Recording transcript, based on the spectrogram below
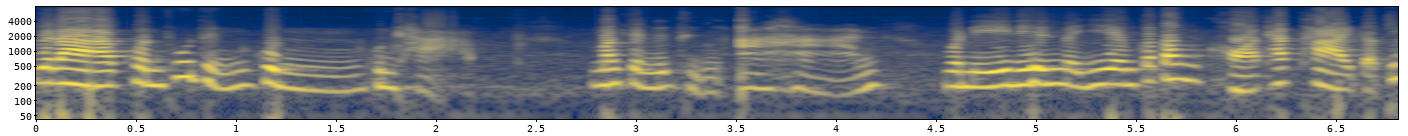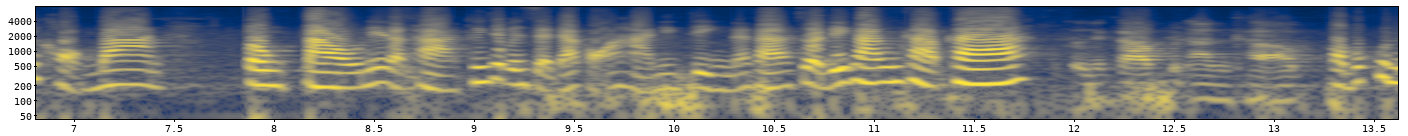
เวลาคนพูดถึงคุณคุณขาบ มักจะนึกถึงอาหาร วันนี้ดิฉันมาเยี่ยมก็ต้องขอทักทายกับเจ้าของบ้านตรงเตานี่แหละค่ะถึงจะเป็นสัญลักษณ์ของอาหารจริงๆนะคะ สวัสดีค่ะคุณขาบค่ะ วัสดีครับคุณอันครับขอบพระคุณ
